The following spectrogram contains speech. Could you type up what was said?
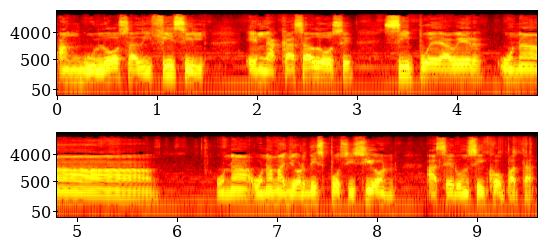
angulosa, difícil, en la casa 12, sí puede haber una, una, una mayor disposición a ser un psicópata.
